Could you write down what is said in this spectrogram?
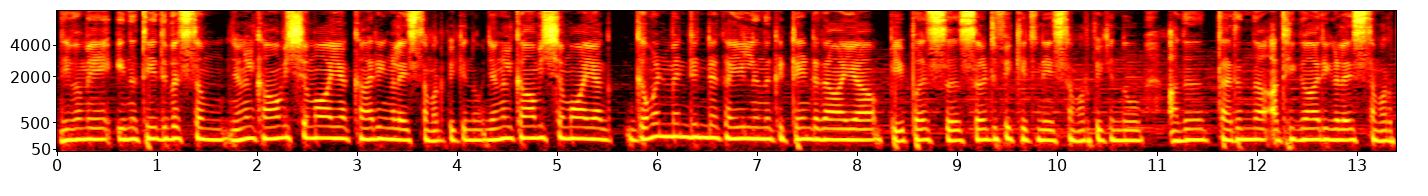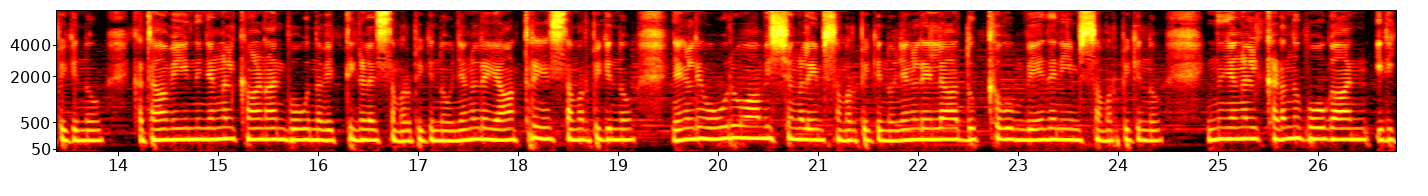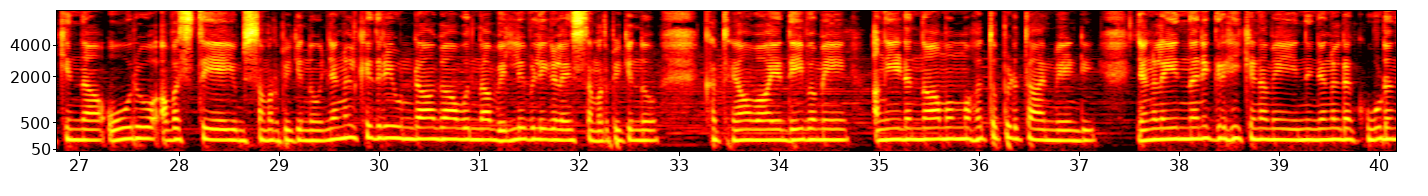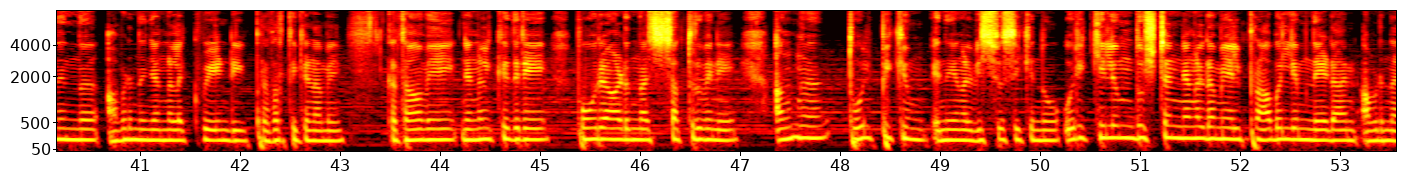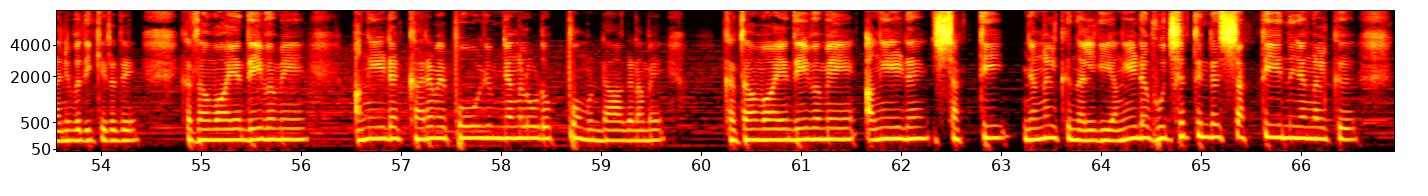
ദൈവമേ ഇന്നത്തെ ദിവസം ഞങ്ങൾക്ക് ആവശ്യമായ കാര്യങ്ങളെ സമർപ്പിക്കുന്നു. ഞങ്ങൾക്ക് ആവശ്യമായ ഗവൺമെന്റിന്റെ കയ്യിൽ നിന്ന് കിട്ടേണ്ടതായ പേപ്പേഴ്സ് സർട്ടിഫിക്കറ്റിനെ സമർപ്പിക്കുന്നു. അത് തരുന്ന അധികാരികളെ സമർപ്പിക്കുന്നു. കഥാവെ ഇന്ന് ഞങ്ങൾ കാണാൻ പോകുന്ന വ്യക്തികളെ സമർപ്പിക്കുന്നു. ഞങ്ങളുടെ യാത്രയെ സമർപ്പിക്കുന്നു. ഞങ്ങളുടെ ഓരോ ആവശ്യങ്ങളെയും സമർപ്പിക്കുന്നു. ഞങ്ങളുടെ എല്ലാ ദുഃഖവും വേദനയും സമർപ്പിക്കുന്നു. ഇന്ന് ഞങ്ങൾ കടന്നു പോകാൻ ഇരിക്കുന്ന ഓരോ അവസ്ഥയെയും സമർപ്പിക്കുന്നു. ഞങ്ങൾക്കെതിരെ ഉണ്ടാകാവുന്ന വെല്ലുവിളികളെ സമർപ്പിക്കുന്നു. കഥയാവായ ദൈവമേ അങ്ങയുടെ നാമം മഹത്വപ്പെടുത്താൻ വേണ്ടി ഞങ്ങളെ ഇന്ന് അനുഗ്രഹിക്കണമേ. ഇന്ന് ഞങ്ങളുടെ കൂടെ നിന്ന് അവിടുന്ന് ഞങ്ങൾക്ക് വേണ്ടി പ്രവർത്തിക്കണമേ. കഥാവേ ഞങ്ങൾക്കെതിരെ പോരാടുന്ന ശത്രുവിനെ അങ്ങ് തോൽപ്പിക്കും എന്ന് ഞങ്ങൾ വിശ്വസിക്കുന്നു. ഒരിക്കലും ദുഷ്ടൻ ഞങ്ങളുടെ മേൽ പ്രാബല്യം നേടാൻ അവിടുന്ന് അനുവദിക്കരുതേ. കഥാവായ ദൈവമേ അങ്ങയുടെ കരം എപ്പോഴും ഞങ്ങളോടൊപ്പം ഉണ്ടാകണമേ കഥാവായ ദൈവമേ അങ്ങയുടെ ശക്തി ഞങ്ങൾക്ക് നൽകി അങ്ങയുടെ ഭുജത്തിന്റെ ശക്തി ഇന്ന് ഞങ്ങൾക്ക്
